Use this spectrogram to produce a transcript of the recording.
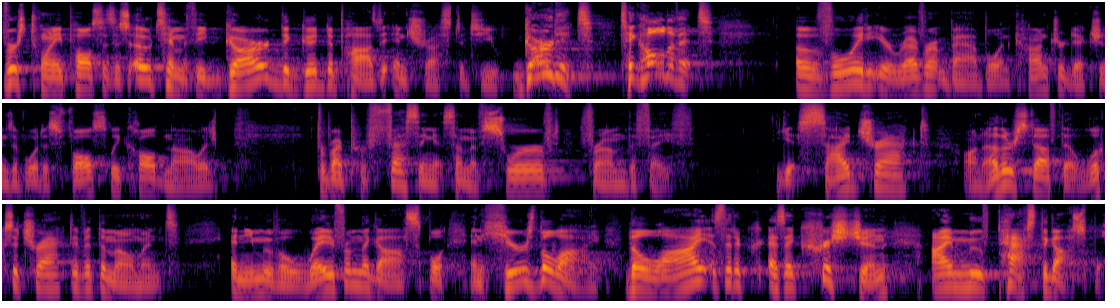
Verse 20, Paul says this Oh, Timothy, guard the good deposit entrusted to you. Guard it, take hold of it. Avoid irreverent babble and contradictions of what is falsely called knowledge, for by professing it, some have swerved from the faith. You get sidetracked on other stuff that looks attractive at the moment, and you move away from the gospel. And here's the lie the lie is that as a Christian, I move past the gospel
